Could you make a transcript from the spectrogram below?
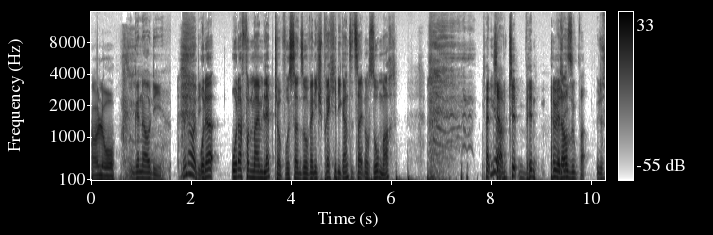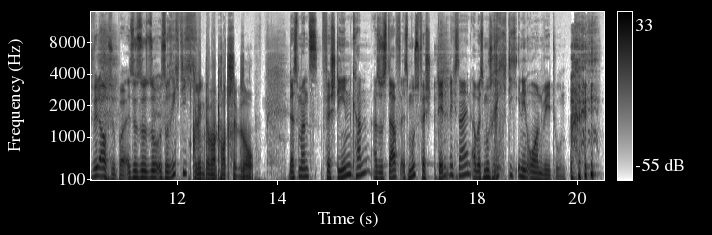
Hallo. Genau die. Genau die. Oder, oder von meinem Laptop, wo es dann so, wenn ich spreche, die ganze Zeit noch so macht wenn ja. ich am Tippen bin. Das wird also, auch super. Das wird auch super. Also so, so, so richtig. Klingt aber trotzdem so. Dass man es verstehen kann. Also es darf, es muss verständlich sein, aber es muss richtig in den Ohren wehtun.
